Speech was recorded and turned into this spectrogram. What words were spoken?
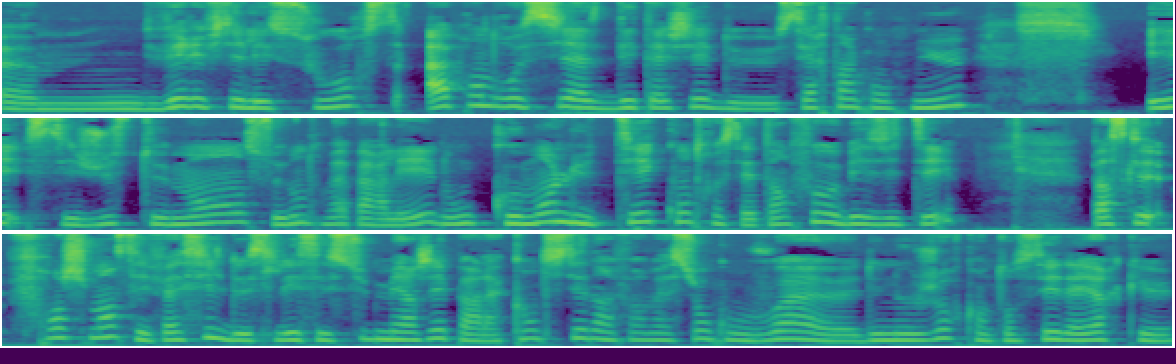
vérifier les sources, apprendre aussi à se détacher de certains contenus. Et c'est justement ce dont on va parler, donc comment lutter contre cette info-obésité? Parce que franchement, c'est facile de se laisser submerger par la quantité d'informations qu'on voit de nos jours, quand on sait d'ailleurs que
